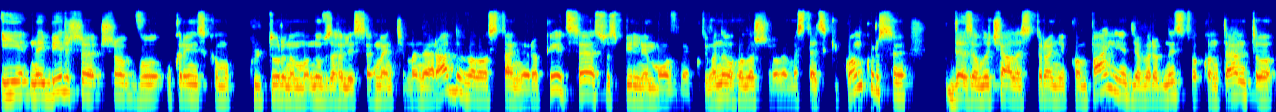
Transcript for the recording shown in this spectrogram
І найбільше, що в українському культурному, ну взагалі сегменті мене радувало останні роки, це суспільний мовник. Вони оголошували мистецькі конкурси, де залучали сторонні компанії для виробництва контенту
